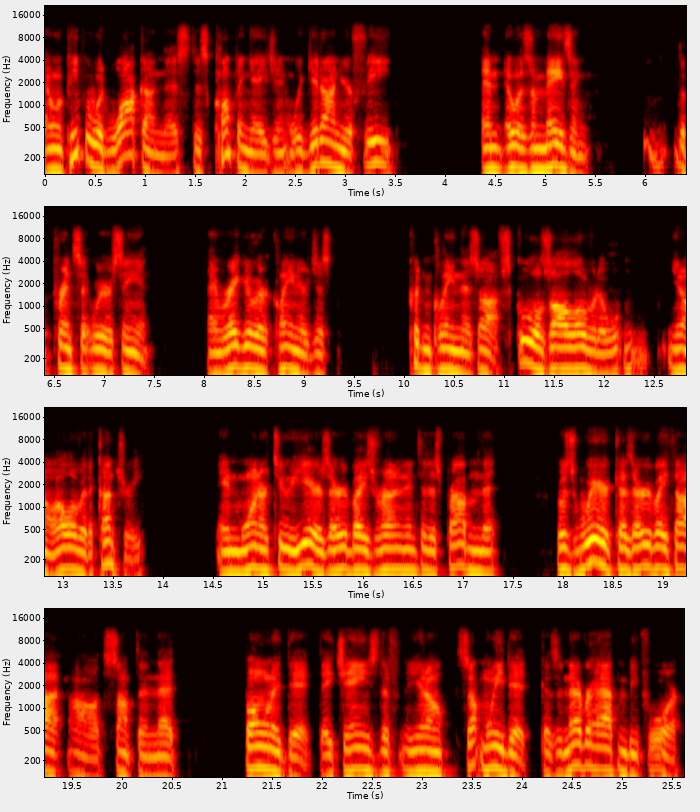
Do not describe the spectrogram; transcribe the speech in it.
And when people would walk on this, this clumping agent would get on your feet. And it was amazing the prints that we were seeing. And regular cleaner just couldn't clean this off. Schools all over the, you know, all over the country in one or two years, everybody's running into this problem that was weird because everybody thought, oh, it's something that Bona did. They changed the, you know, something we did because it never happened before.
